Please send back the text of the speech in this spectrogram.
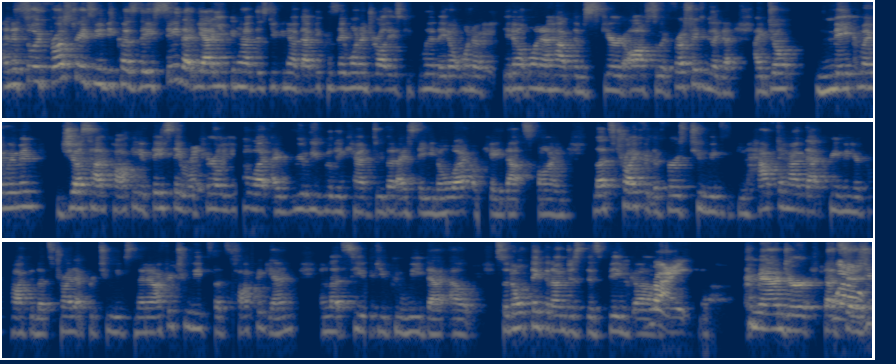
And it, so it frustrates me because they say that, yeah, you can have this, you can have that because they want to draw these people in. They don't want to, they don't want to have them scared off. So it frustrates me like that. I don't make my women just have coffee. If they say, well, Carol, you know what? I really, really can't do that. I say, you know what? Okay, that's fine. Let's try for the first two weeks. If you have to have that cream in your coffee, let's try that for two weeks. And then after two weeks, let's talk again and let's see if you can weed that out. So don't think that I'm just this big, uh, right commander that well, says you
